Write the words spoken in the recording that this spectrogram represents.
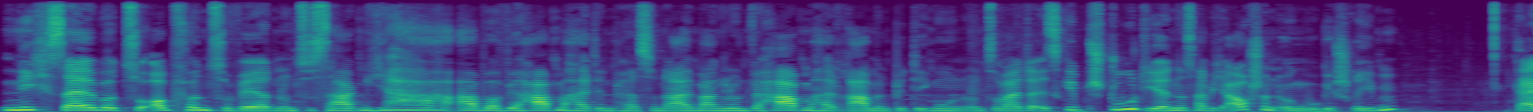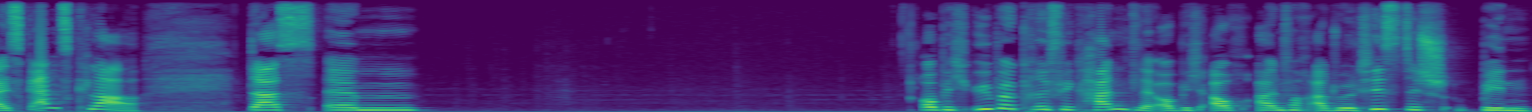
nicht selber zu Opfern zu werden und zu sagen, ja, aber wir haben halt den Personalmangel und wir haben halt Rahmenbedingungen und so weiter. Es gibt Studien, das habe ich auch schon irgendwo geschrieben. Da ist ganz klar, dass ähm, ob ich übergriffig handle, ob ich auch einfach adultistisch bin,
